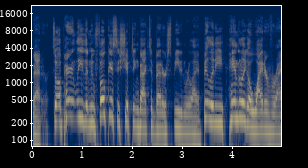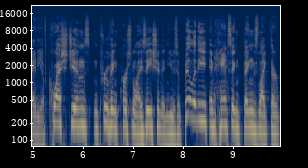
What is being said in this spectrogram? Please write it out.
better. So apparently the new focus is shifting back to better speed and reliability, handling a wider variety of questions, improving personalization and usability, enhancing things like their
